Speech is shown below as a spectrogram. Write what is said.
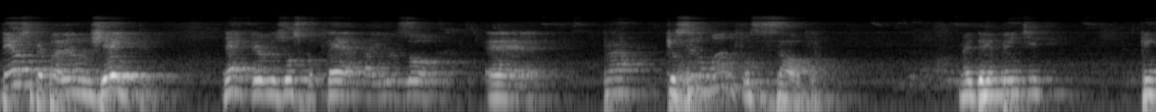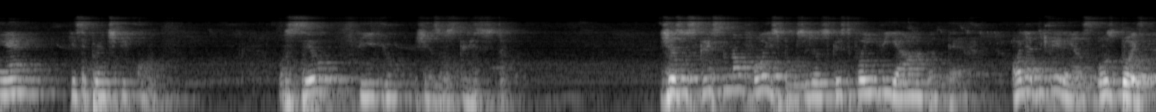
Deus preparando um jeito, né? Ele usou os profetas, ele usou é, para que o ser humano fosse salvo. Mas de repente Quem é que se prontificou? O seu Filho Jesus Cristo. Jesus Cristo não foi expulso, Jesus Cristo foi enviado à terra. Olha a diferença, os dois.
